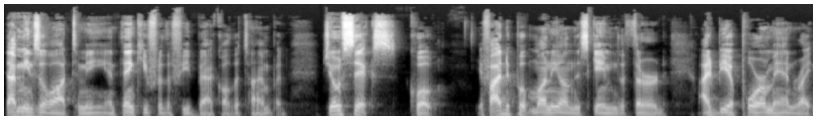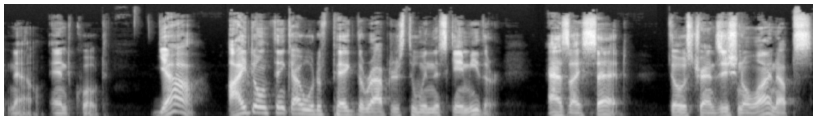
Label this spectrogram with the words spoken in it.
that means a lot to me, and thank you for the feedback all the time. But Joe six quote: If I had to put money on this game the third, I'd be a poor man right now. End quote. Yeah, I don't think I would have pegged the Raptors to win this game either. As I said, those transitional lineups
